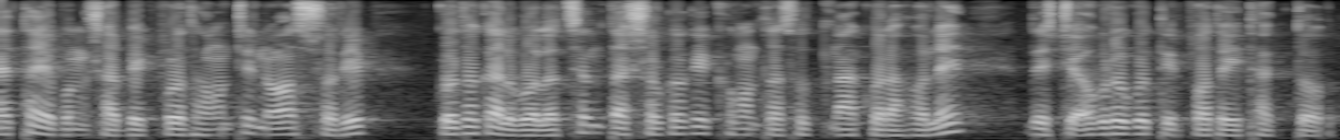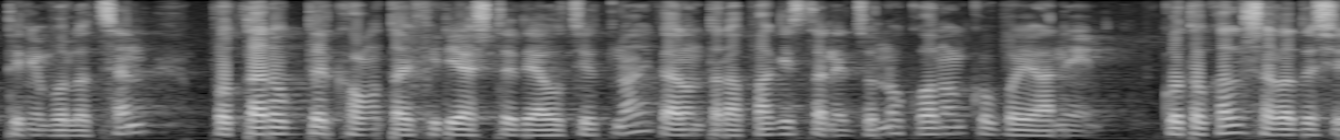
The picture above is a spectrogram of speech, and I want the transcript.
নেতা এবং সাবেক প্রধানমন্ত্রী নওয়াজ শরীফ গতকাল বলেছেন, তার সরকারকে ক্ষমতাচ্যুত না করা হলে দেশটি অগ্রগতির পথেই থাকত। তিনি বলেছেন, প্রতারকদের ক্ষমতায় ফিরে আসতে দেওয়া উচিত নয়, কারণ তারা পাকিস্তানের জন্য কলঙ্ক বয়ে আনে। গতকাল সারা দেশে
